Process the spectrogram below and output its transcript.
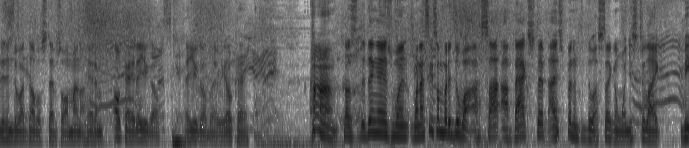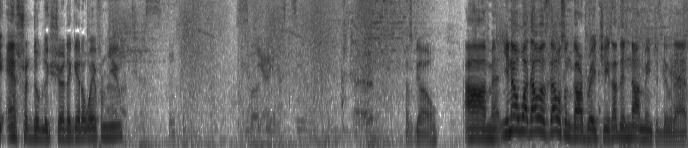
didn't do a double step, so I might not hit him. Okay, there you go. There you go, baby. Okay. Because the thing is, when, when I see somebody do a, a, a back step, I expect them to do a second one just to, like, be extra doubly sure to get away from you. Let's go. Ah, man. You know what? That was that was some garbage cheese. I did not mean to do that.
